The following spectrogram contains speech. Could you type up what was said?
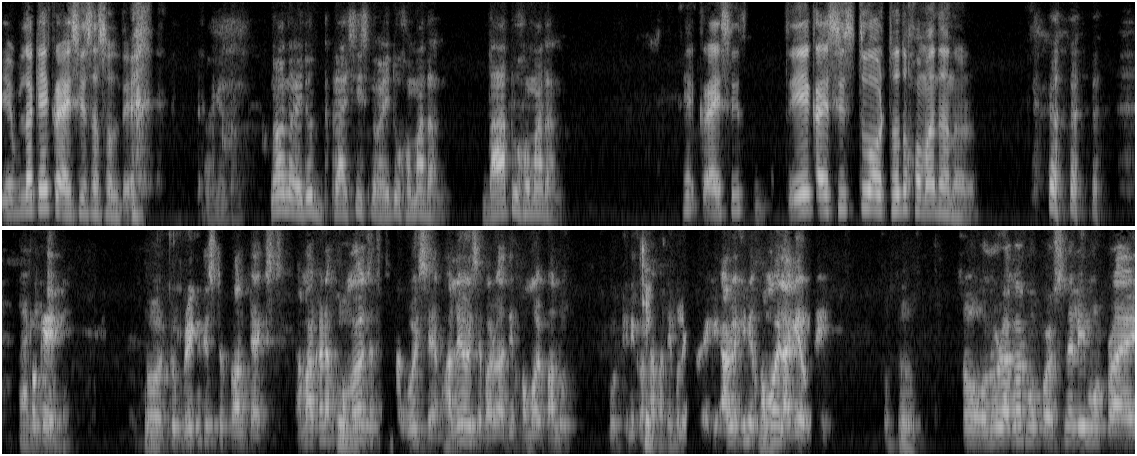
এইবিলাকে ক্ৰাইচিছ আচলতে। নহয় নহয় এইটো ক্ৰাইচিছ নহয় এইটো সমাধান। দাটো সমাধান। সেই ক্ৰাইচিছ এই ক্ৰাইচিছটো অৰ্থটো সমাধান আৰু। তো to bring this to context আমাৰ কাৰণে সময় যথেষ্ট গৈছে ভালেই হৈছে বাৰু আজি সময় পালো। বহুতখিনি কথা। পাতিবলৈ আৰু এইখিনি সময় লাগেও দেই। চ' অনুৰাগত মোৰ পাৰ্চনেলি মোৰ প্ৰায়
